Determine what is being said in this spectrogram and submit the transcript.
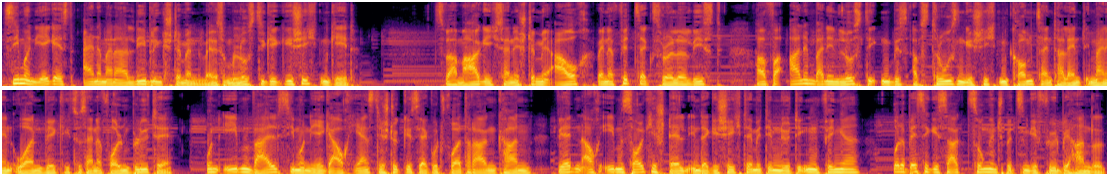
Simon Jäger ist einer meiner Lieblingsstimmen, wenn es um lustige Geschichten geht. Zwar mag ich seine Stimme auch, wenn er Fitzek-Thriller liest, aber vor allem bei den lustigen bis abstrusen Geschichten kommt sein Talent in meinen Ohren wirklich zu seiner vollen Blüte. Und eben weil Simon Jäger auch ernste Stücke sehr gut vortragen kann, werden auch eben solche Stellen in der Geschichte mit dem nötigen Finger oder besser gesagt Zungenspitzengefühl behandelt,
